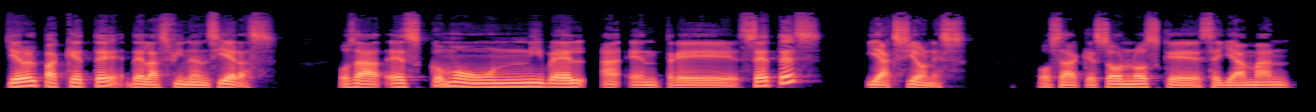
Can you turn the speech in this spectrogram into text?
quiero el paquete de las financieras. O sea, es como un nivel ah, entre CETES y acciones. O sea, que son los que se llaman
